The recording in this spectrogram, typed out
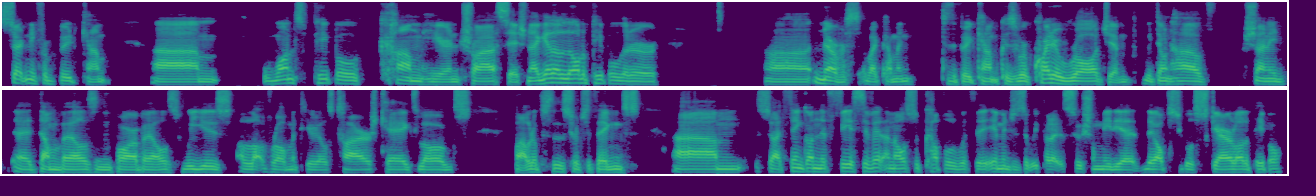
Certainly for boot camp. Um, once people come here and try a session, I get a lot of people that are uh, nervous about coming to the boot camp because we're quite a raw gym. We don't have shiny uh, dumbbells and barbells. We use a lot of raw materials, tires, kegs, logs, battle ropes, those sorts of things. Um, so I think on the face of it, and also coupled with the images that we put out on social media, the obstacles scare a lot of people.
